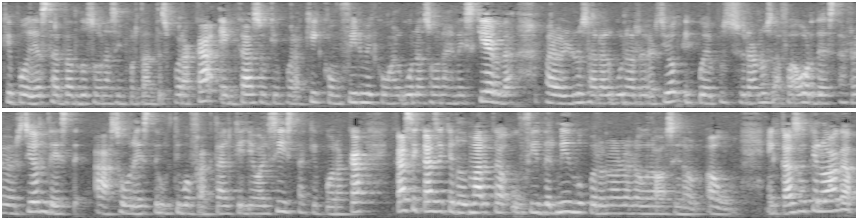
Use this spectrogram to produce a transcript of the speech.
que podría estar dando zonas importantes por acá, en caso que por aquí confirme con algunas zonas en la izquierda para abrirnos a alguna reversión y poder posicionarnos a favor de esta reversión de este, a sobre este último fractal que lleva el cista, que por acá casi casi que nos marca un fin del mismo, pero no lo ha logrado hacer aún. En caso que lo haga,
